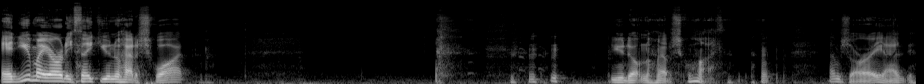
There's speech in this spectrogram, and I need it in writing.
And you may already think you know how to squat. you don't know how to squat. I'm sorry. I,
